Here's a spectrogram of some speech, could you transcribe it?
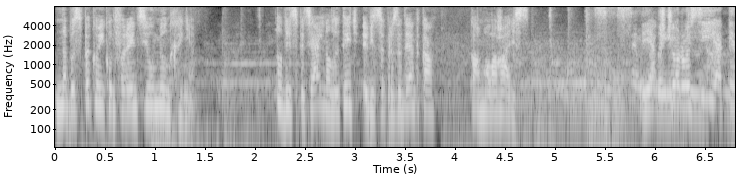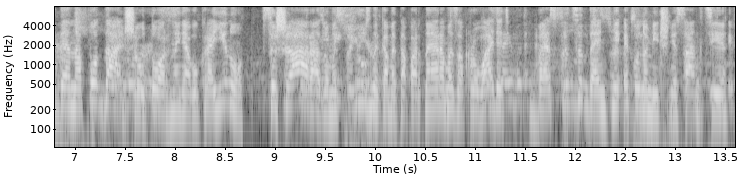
на безпековій конференції у Мюнхені. Туди спеціально летить віцепрезидентка Камала Гарріс. Якщо Росія піде на подальше уторгнення в Україну, США разом із союзниками та партнерами запровадять безпрецедентні економічні санкції.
